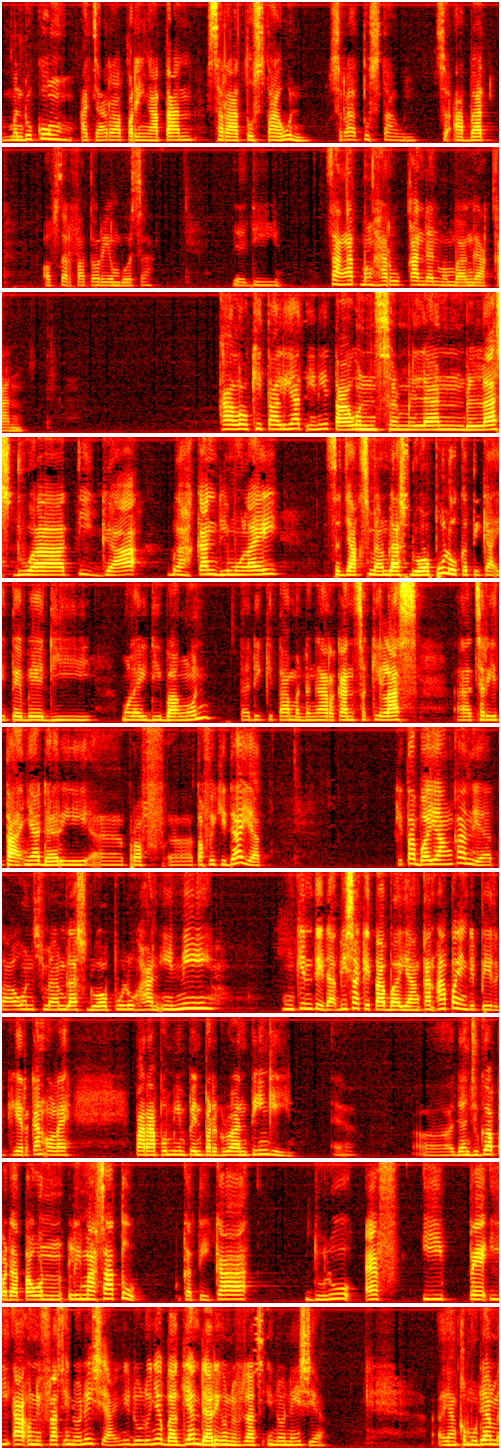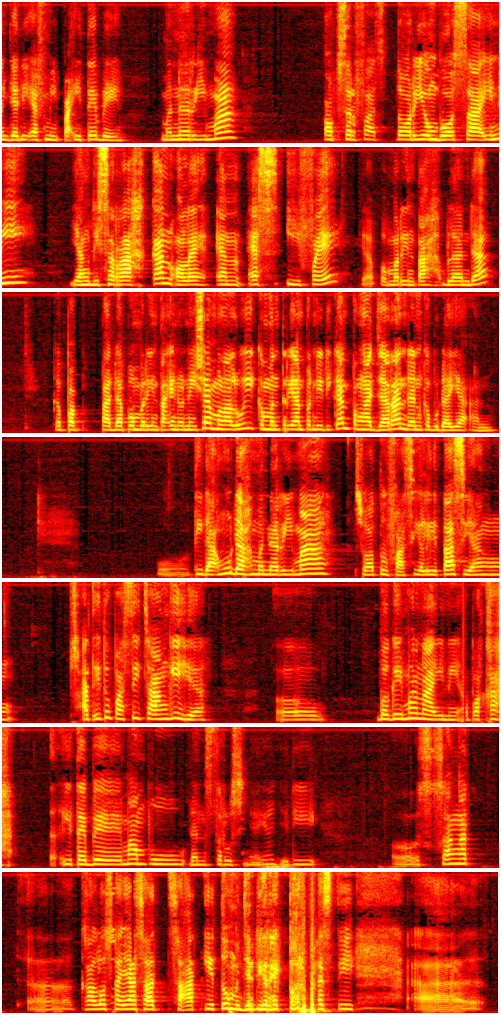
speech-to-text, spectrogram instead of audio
mendukung acara peringatan 100 tahun, 100 tahun seabad Observatorium Bosa. Jadi sangat mengharukan dan membanggakan. Kalau kita lihat ini tahun 1923 bahkan dimulai sejak 1920 ketika ITB dimulai dibangun. Tadi kita mendengarkan sekilas eh, ceritanya dari eh, Prof. eh, Taufik Hidayat. Kita bayangkan ya tahun 1920-an ini mungkin tidak bisa kita bayangkan apa yang dipikirkan oleh para pemimpin perguruan tinggi. ya. Eh, Dan juga pada tahun 51 ketika dulu FIPIA Universitas Indonesia, ini dulunya bagian dari Universitas Indonesia, yang kemudian menjadi FMIPA ITB, menerima Observatorium Bosa ini yang diserahkan oleh NSIV, ya, pemerintah Belanda, kepada pemerintah Indonesia melalui Kementerian Pendidikan, Pengajaran, dan Kebudayaan. Oh, Tidak mudah menerima suatu fasilitas yang saat itu pasti canggih ya. Eh, Bagaimana ini? Apakah ITB mampu dan seterusnya ya. Jadi eh, sangat eh, kalau saya saat saat itu menjadi rektor pasti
